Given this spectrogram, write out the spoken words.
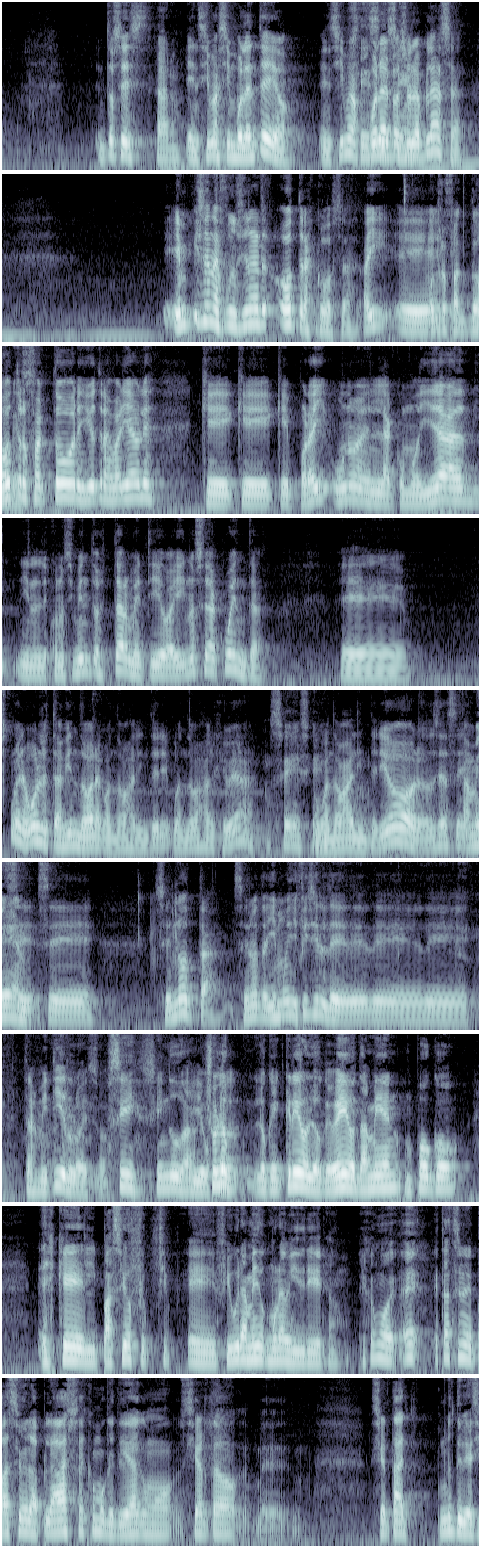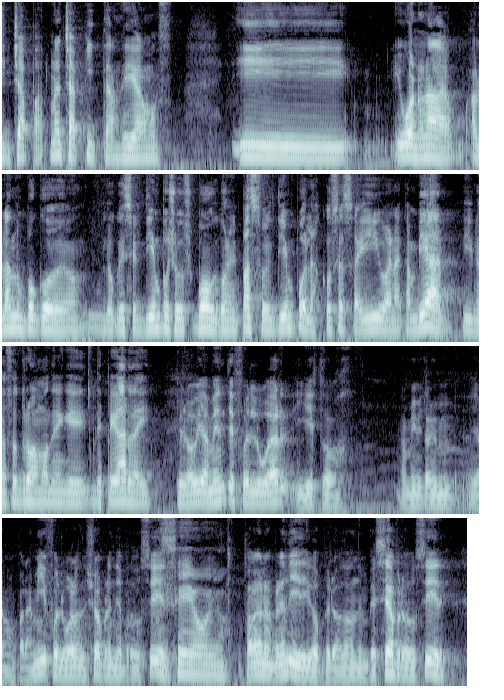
Entonces, Claro. encima sin volanteo, encima Sí, fuera sí, del paseo sí. de la plaza. Empiezan a funcionar otras cosas. Hay eh, Otros factores. otros factores y otras variables que, que, que por ahí uno en la comodidad y en el desconocimiento de estar metido ahí no se da cuenta. Eh, bueno, vos lo estás viendo ahora cuando vas al interior, cuando vas al GBA. Sí, sí. O cuando vas al interior, o sea, se, También. se, se, se nota, se nota y es muy difícil de, de- de- de transmitirlo eso. Sí, sin duda. Yo lo, lo que creo, lo que veo también un poco, es que el paseo fi- fi- eh, figura medio como una vidriera. Es como, eh, estás en el paseo de la plaza, es como que te da como cierta, eh, cierta, no te voy a decir chapa, una chapita, digamos. Y, y bueno, nada, hablando un poco de lo que es el tiempo, yo supongo que con el paso del tiempo las cosas ahí van a cambiar y nosotros vamos a tener que despegar de ahí. Pero obviamente fue el lugar, y esto a mí también, digamos, para mí fue el lugar donde yo aprendí a producir. Sí, obvio. Todavía no aprendí, digo, pero donde empecé a producir.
